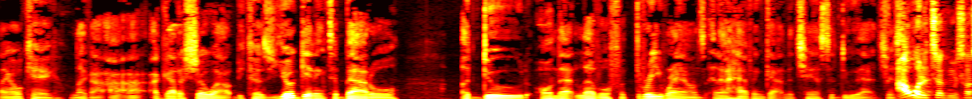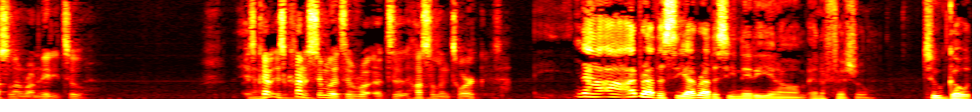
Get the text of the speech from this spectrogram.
Like, okay, like I, I, I got to show out because you're getting to battle a dude on that level for three rounds, and I haven't gotten a chance to do that. Just I would have took Miss Hustle and Rum Nitty too. It's kind of, it's kind of similar to uh, to Hustle and Twork. Nah, I'd rather see. I'd rather see Nitty and um an official, two goat.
